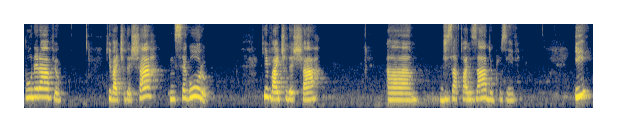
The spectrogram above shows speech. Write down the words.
vulnerável, que vai te deixar inseguro, que vai te deixar ah, desatualizado, inclusive, e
